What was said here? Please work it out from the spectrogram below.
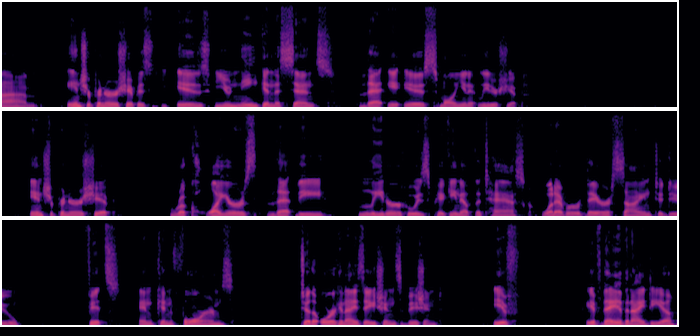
Um, intrapreneurship is is unique in the sense that it is small unit leadership. Intrapreneurship requires that the leader who is picking up the task, whatever they're assigned to do, fits and conforms to the organization's vision. If if they have an idea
